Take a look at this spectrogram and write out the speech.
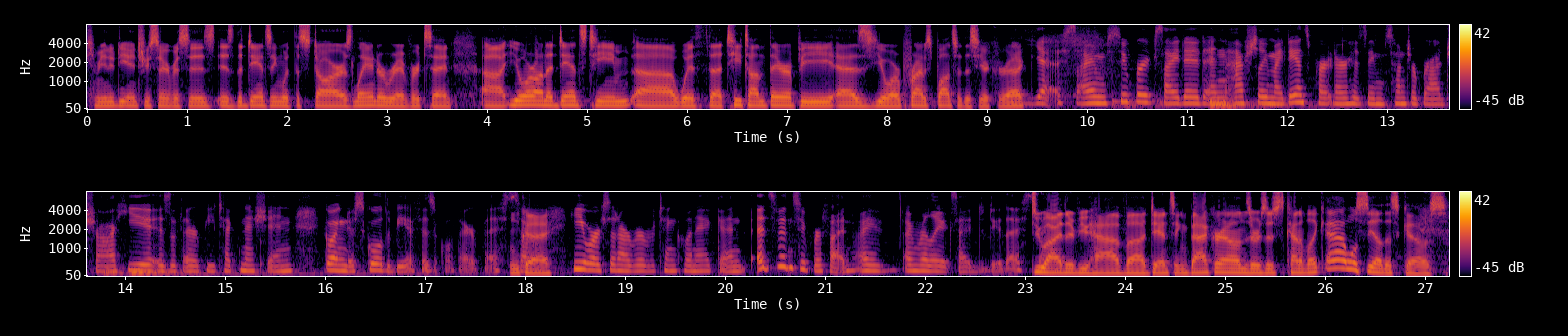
Community Entry Services is the Dancing with the Stars, Lander Riverton. Uh, you're on a dance team uh, with uh, Teton Therapy as your prime sponsor this year, correct? Yes, I'm super excited. And actually, my dance partner, his name's Hunter Bradshaw. He is a therapy technician going to school to be a physical therapist. So Okay. he works in our Riverton clinic, and it's been super fun. I, I'm really excited to do this. Do either of you have uh, dancing backgrounds, or is this kind of like, ah, we'll see how this goes?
